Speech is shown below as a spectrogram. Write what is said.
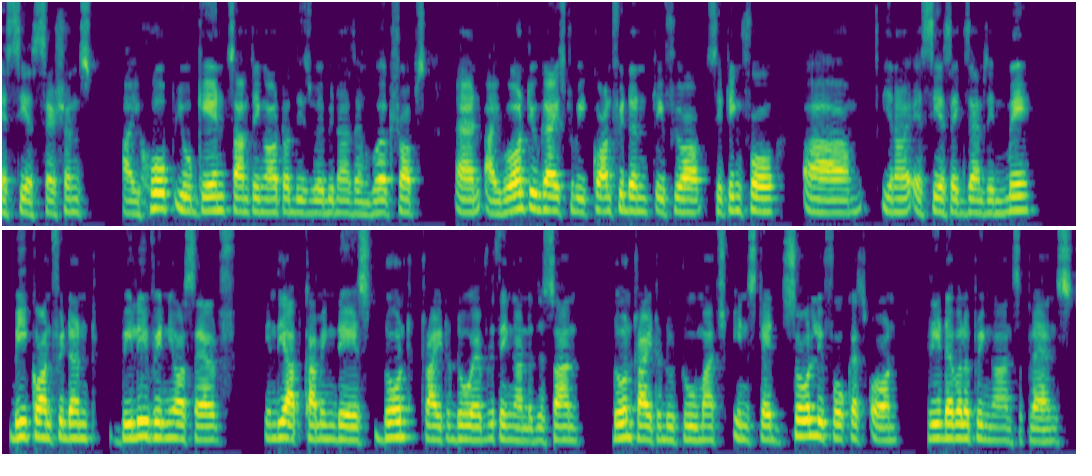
SCS sessions. I hope you gained something out of these webinars and workshops. And I want you guys to be confident if you are sitting for, um, you know, SCS exams in May. Be confident, believe in yourself in the upcoming days. Don't try to do everything under the sun. Don't try to do too much. Instead, solely focus on redeveloping answer plans,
